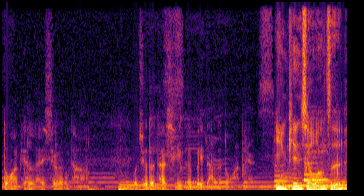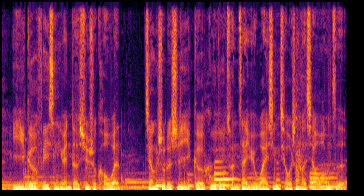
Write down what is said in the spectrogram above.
动画片来形容它。我觉得它是一个伟大的动画片。影片《小王子》以一个飞行员的叙述口吻，讲述的是一个孤独存在于外星球上的小王子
